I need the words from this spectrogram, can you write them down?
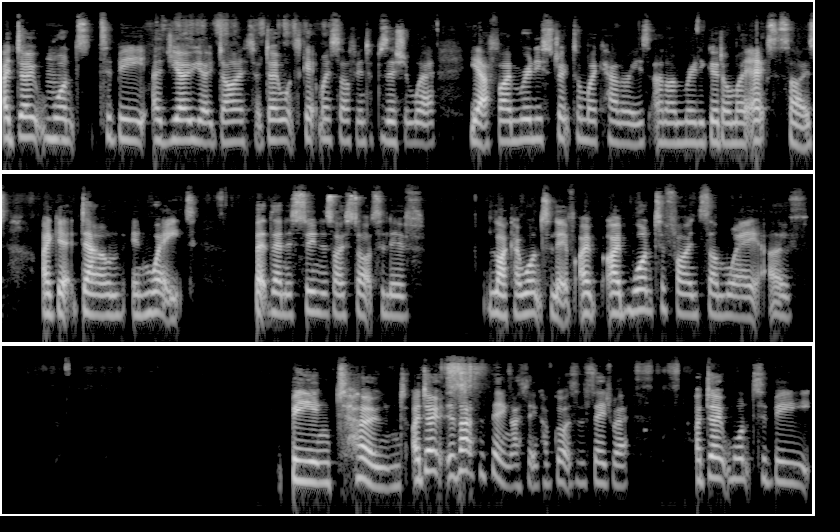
I don't mm. want to be a yo-yo diet. I don't want to get myself into a position where, yeah, if I'm really strict on my calories and I'm really good on my exercise, I get down in weight but then as soon as I start to live like I want to live, I I want to find some way of being toned. I don't. That's the thing. I think I've got to the stage where I don't want to be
